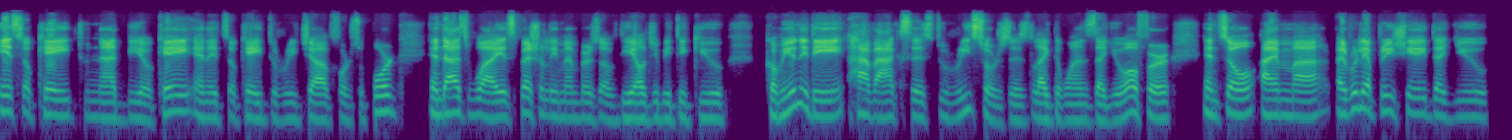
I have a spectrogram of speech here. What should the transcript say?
it's okay to not be okay and it's okay to reach out for support. And that's why, especially members of the LGBTQ community have access to resources like the ones that you offer. And so I'm, uh, I really appreciate that you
